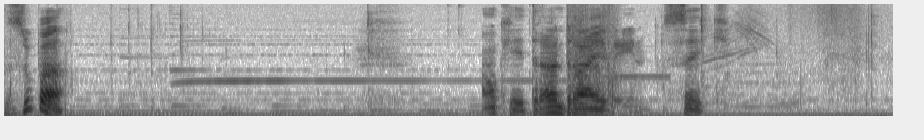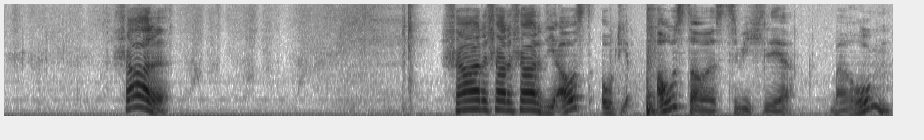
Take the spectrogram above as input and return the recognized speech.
Super. Okay, 33. Schade. Schade, schade, schade. Die Aus... Oh, die Ausdauer ist ziemlich leer. Warum?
